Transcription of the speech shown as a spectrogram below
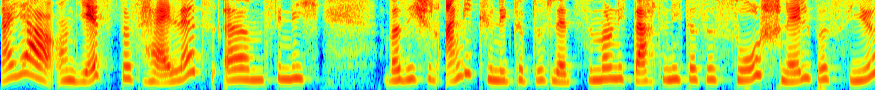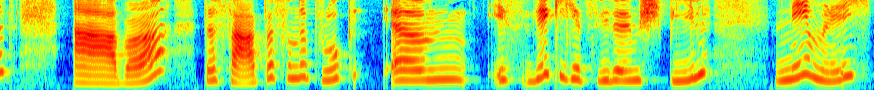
Ah ja, und jetzt das Highlight, ähm, finde ich, was ich schon angekündigt habe das letzte Mal und ich dachte nicht, dass es so schnell passiert, aber der Vater von der Brooke ähm, ist wirklich jetzt wieder im Spiel, nämlich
